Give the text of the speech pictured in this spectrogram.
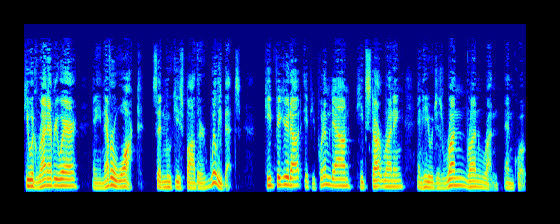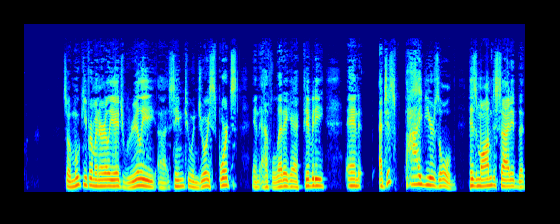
He would run everywhere and he never walked, said Mookie's father, Willie Betts. He'd figured out if you put him down, he'd start running and he would just run, run, run, end quote. So Mookie from an early age really uh, seemed to enjoy sports and athletic activity. And at just five years old, his mom decided that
